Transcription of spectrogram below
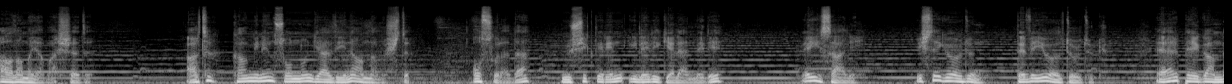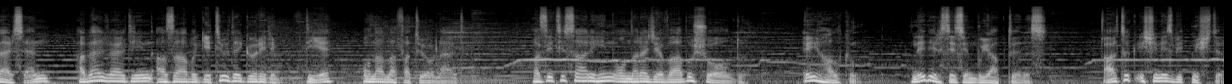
ağlamaya başladı. Artık kavminin sonunun geldiğini anlamıştı. O sırada müşriklerin ileri gelenleri, ''Ey Salih, işte gördün, deveyi öldürdük. Eğer peygambersen haber verdiğin azabı getir de görelim.'' diye ona laf atıyorlardı. Hz. Salih'in onlara cevabı şu oldu. ''Ey halkım, nedir sizin bu yaptığınız? Artık işiniz bitmiştir.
